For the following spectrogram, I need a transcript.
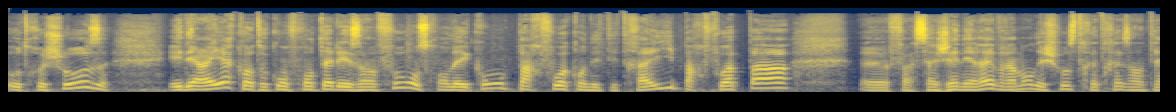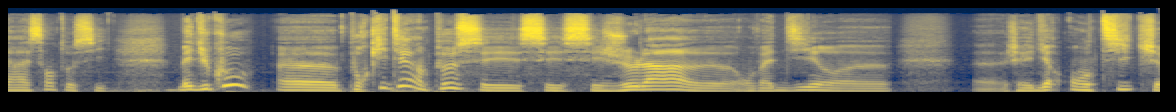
autre chose. Et derrière, quand on confrontait les infos, on se rendait compte parfois qu'on était trahi, parfois pas. Enfin, ça générait vraiment des choses très très intéressantes aussi. Mais du coup, pour quitter un peu ces, ces, ces jeux-là euh, on va dire, euh, euh, j'allais dire antiques,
